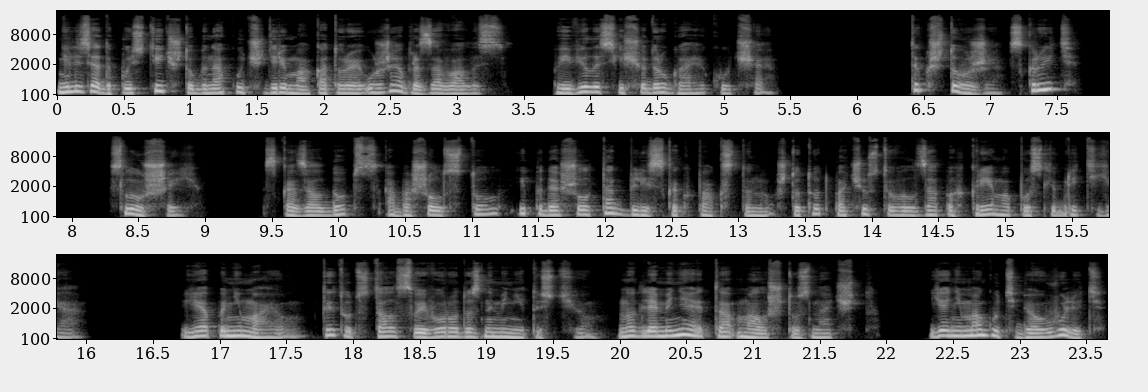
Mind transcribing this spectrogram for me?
Нельзя допустить, чтобы на куче дерьма, которая уже образовалась, появилась еще другая куча. Так что же, скрыть? Слушай, сказал Добс, обошел стол и подошел так близко к Пакстону, что тот почувствовал запах крема после бритья. «Я понимаю, ты тут стал своего рода знаменитостью, но для меня это мало что значит. Я не могу тебя уволить,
